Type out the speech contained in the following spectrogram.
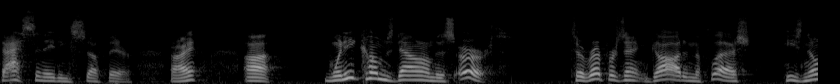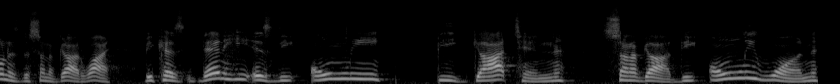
Fascinating stuff there, all right? Uh, when he comes down on this earth to represent God in the flesh, he's known as the Son of God. Why? Because then he is the only begotten Son of God, the only one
